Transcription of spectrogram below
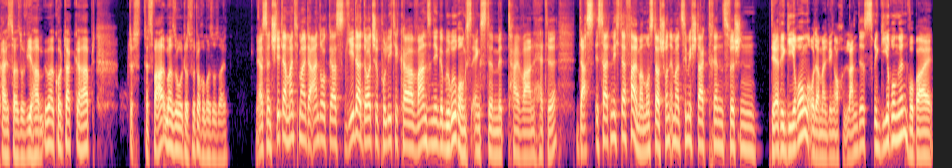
Heißt also, wir haben immer Kontakt gehabt. Das, das war immer so, das wird auch immer so sein. Ja, es entsteht ja manchmal der Eindruck, dass jeder deutsche Politiker wahnsinnige Berührungsängste mit Taiwan hätte. Das ist halt nicht der Fall. Man muss da schon immer ziemlich stark trennen zwischen der Regierung oder meinetwegen auch Landesregierungen, wobei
